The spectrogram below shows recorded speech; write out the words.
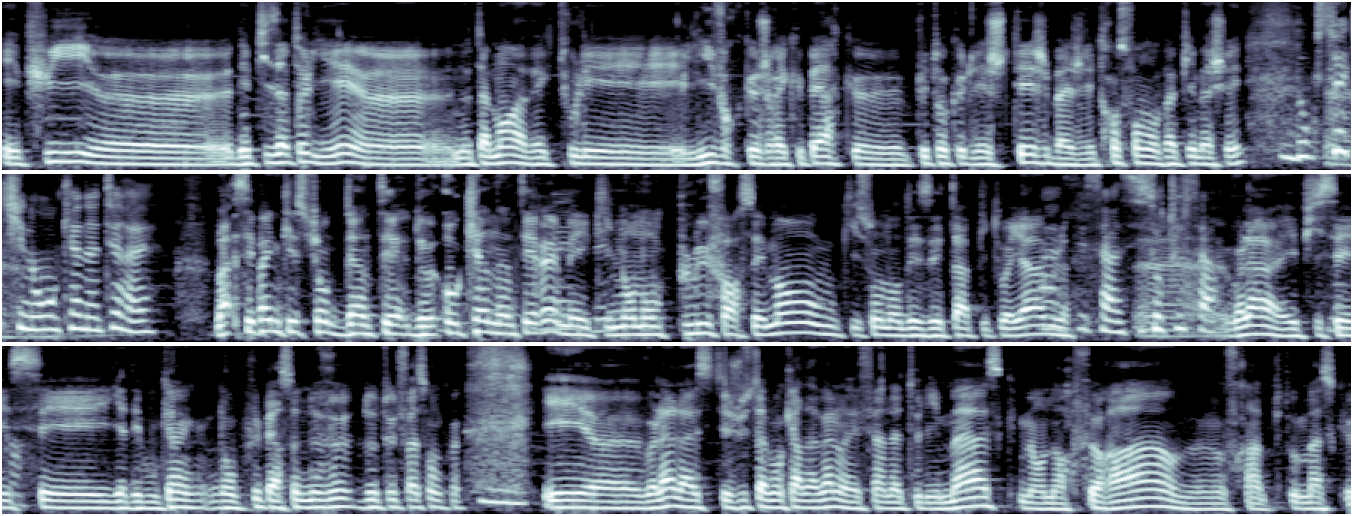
Et puis euh, des petits ateliers, euh, notamment avec tous les livres que je récupère, que plutôt que de les jeter, je, bah, je les transforme en papier mâché. Donc ceux qui n'ont aucun intérêt bah, c'est pas une question de aucun intérêt, mais, mais, qui n'en ont plus forcément ou qui sont dans des états pitoyables. Ah, c'est ça, c'est surtout ça. Euh, voilà, et puis c'est, c'est, il y a des bouquins dont plus personne ne veut de toute façon. Quoi. Mm. Et euh, voilà, là, c'était juste avant Carnaval, on avait fait un atelier masque, mais on en refera. On fera plutôt masque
